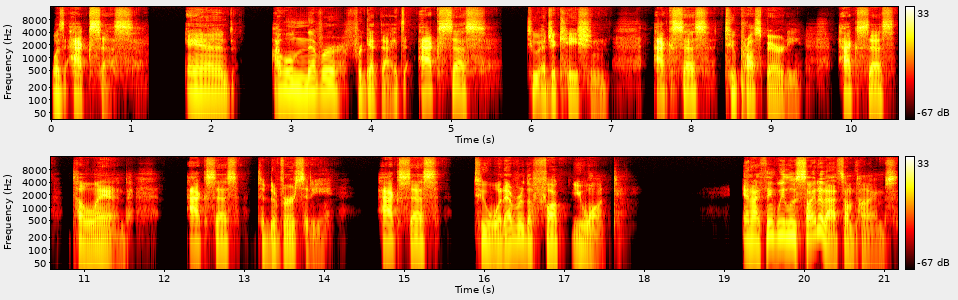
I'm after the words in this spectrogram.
was access. And I will never forget that. It's access to education, access to prosperity, access to land, access to diversity, access to whatever the fuck you want. And I think we lose sight of that sometimes.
